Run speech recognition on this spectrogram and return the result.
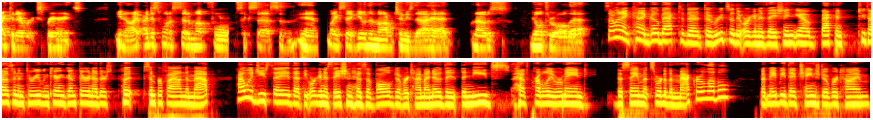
I could ever experience. You know, I, I just want to set them up for success, and and like I said, giving them the opportunities that I had when I was going through all that. So I want to kind of go back to the the roots of the organization. You know, back in 2003 when Karen Guenther and others put Semper Fi on the map. How would you say that the organization has evolved over time? I know the the needs have probably remained the same at sort of the macro level, but maybe they've changed over time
